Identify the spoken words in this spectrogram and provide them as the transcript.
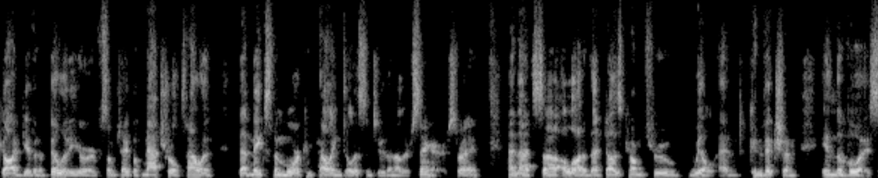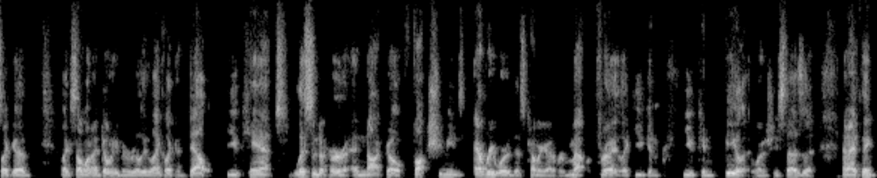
God given ability or some type of natural talent that makes them more compelling to listen to than other singers, right? And that's uh, a lot of that does come through will and conviction in the voice. Like a like someone I don't even really like, like Adele. You can't listen to her and not go fuck she means every word that's coming out of her mouth right? Like you can you can feel it when she says it. And i think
